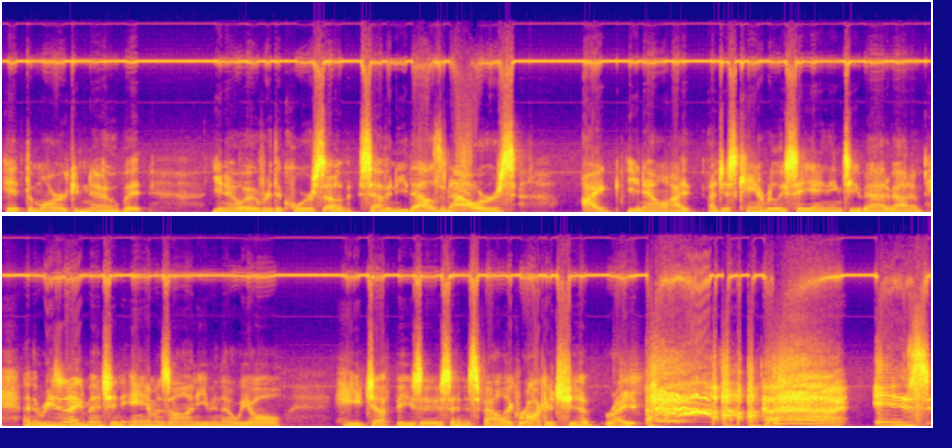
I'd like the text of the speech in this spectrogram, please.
hit the mark? No, but you know, over the course of 70,000 hours, I, you know, I, I just can't really say anything too bad about him. And the reason I mention Amazon, even though we all hate Jeff Bezos and his phallic rocket ship, right? is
